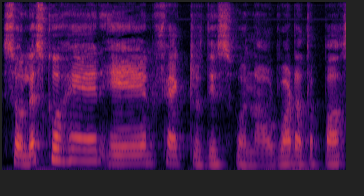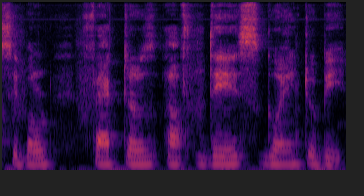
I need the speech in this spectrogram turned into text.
So let's go ahead and factor this one out. What are the possible factors of this going to be?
